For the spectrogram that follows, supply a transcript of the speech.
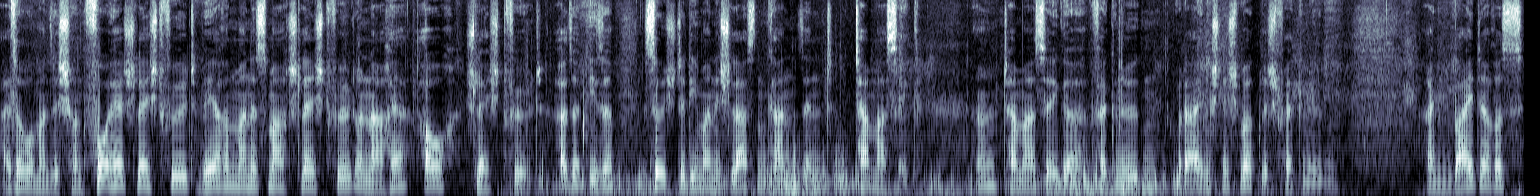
Also wo man sich schon vorher schlecht fühlt, während man es macht, schlecht fühlt und nachher auch schlecht fühlt. Also diese Süchte, die man nicht lassen kann, sind tamasik. Tamasige Vergnügen oder eigentlich nicht wirklich Vergnügen. Ein weiteres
